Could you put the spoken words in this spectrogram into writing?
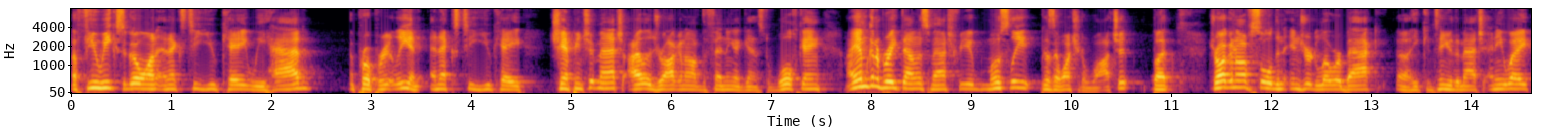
A few weeks ago on NXT UK, we had appropriately an NXT UK championship match. Ilja Dragunov defending against Wolfgang. I am going to break down this match for you, mostly because I want you to watch it. But Dragunov sold an injured lower back. Uh, he continued the match anyway.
